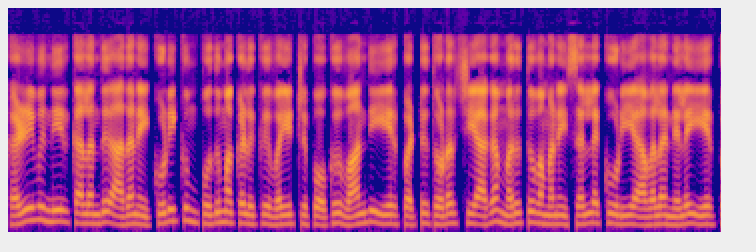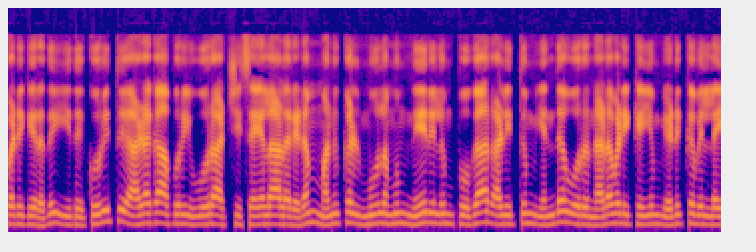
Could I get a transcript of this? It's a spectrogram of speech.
கழிவு நீர் கலந்து அதனை குடிக்கும் பொதுமக்களுக்கு வயிற்றுப்போக்கு வாந்தி ஏற்பட்டு தொடர்ச்சியாக மருத்துவமனை செல்லக்கூடிய அவல நிலை ஏற்படுகிறது இது குறித்து அழகாபுரி ஊராட்சி செயலாளரிடம் மனுக்கள் மூலமும் நேரிலும் புகார் அளித்தும் எந்த ஒரு நடவடிக்கையும் எடுக்கவில்லை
